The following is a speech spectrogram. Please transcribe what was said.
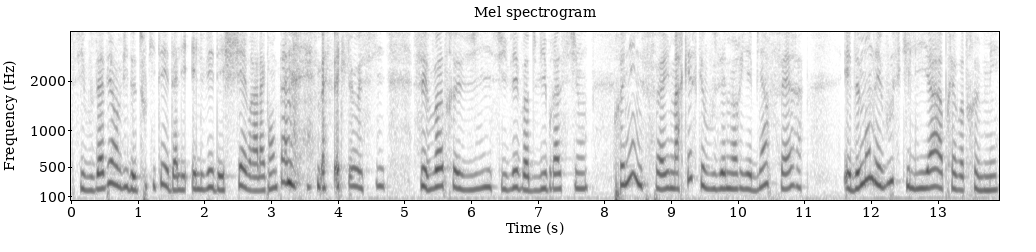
Si vous avez envie de tout quitter et d'aller élever des chèvres à la campagne, bah faites-le aussi. C'est votre vie, suivez votre vibration. Prenez une feuille, marquez ce que vous aimeriez bien faire et demandez-vous ce qu'il y a après votre mais.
